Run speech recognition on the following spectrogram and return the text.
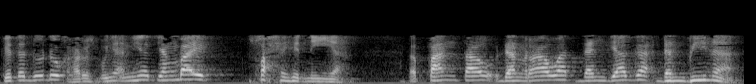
Kita duduk harus punya niat yang baik. Sahih niyah. Pantau dan rawat dan jaga dan bina.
